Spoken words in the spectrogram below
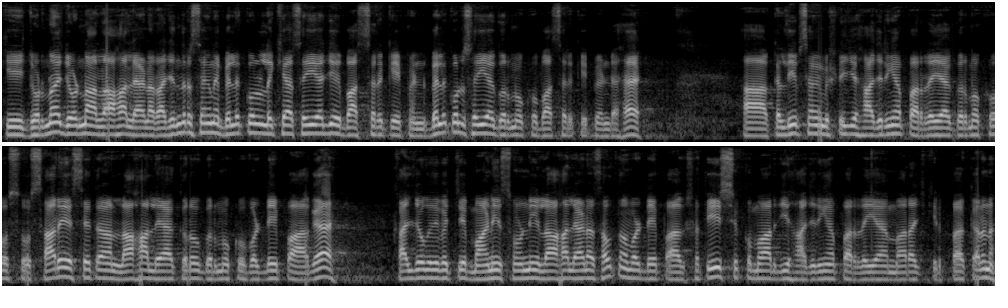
ਕਿ ਜੁੜਨਾ ਜੁੜਨਾ, ਲਾਹਾ ਲੈਣਾ। ਰਾਜਿੰਦਰ ਸਿੰਘ ਨੇ ਬਿਲਕੁਲ ਲਿਖਿਆ ਸਹੀ ਹੈ ਜੀ, ਬਾਸਰ ਕੇ ਪਿੰਡ। ਬਿਲਕੁਲ ਸਹੀ ਹੈ, ਗੁਰਮੁਖੋ ਬਾਸਰ ਕੇ ਪਿੰਡ ਹੈ। ਆ, ਕੁਲਦੀਪ ਸਿੰਘ ਮਿਸਟਰੀ ਜੀ ਹਾਜ਼ਰੀਆਂ ਭਰ ਰਹੇ ਆ ਗੁਰਮੁਖੋ। ਸੋ ਸਾਰੇ ਇਸੇ ਤਰ੍ਹਾਂ ਲਾਹਾ ਲਿਆ ਕਰੋ, ਗੁਰਮੁਖੋ ਵੱਡੇ ਭਾਗ ਹੈ। ਕਲਯੁਗ ਦੇ ਵਿੱਚ ਬਾਣੀ ਸੁਣਨੀ, ਲਾਹਾ ਲੈਣਾ ਸਭ ਤੋਂ ਵੱਡੇ ਭਾਗ ਸਤੀਸ਼ ਕੁਮਾਰ ਜੀ ਹਾਜ਼ਰੀਆਂ ਭਰ ਰਹੇ ਆ। ਮਹਾਰਾਜ ਕਿਰਪਾ ਕਰਨ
